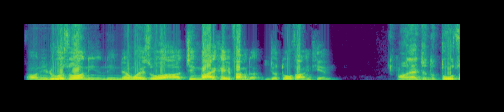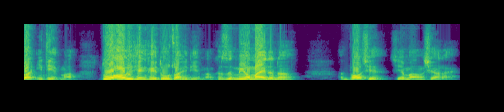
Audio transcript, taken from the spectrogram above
哦。你如果说你你认为说啊，金宝还可以放的，你就多放一天哦，那就多赚一点嘛，多熬一天可以多赚一点嘛。可是没有卖的呢，很抱歉，今天马上下来。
